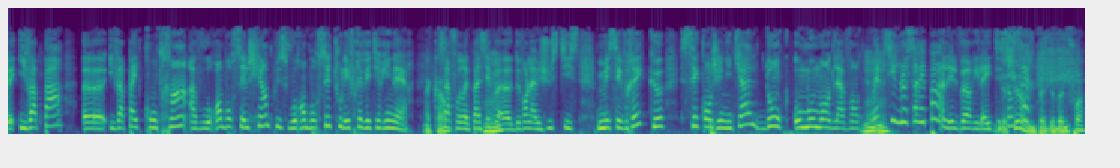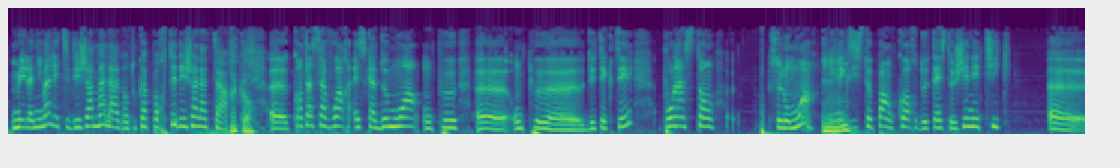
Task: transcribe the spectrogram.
euh, il va pas, euh, il va pas être contraint à vous rembourser le chien plus vous rembourser tous les frais vétérinaires. Ça faudrait passer Mhm. euh, devant la justice. Mais c'est vrai que c'est congénital, donc au moment de la vente, Mhm. même s'il le savait pas, l'éleveur, il a été Bien sincère. sûr, il peut être de bonne foi. Mais l'animal était déjà malade, en tout cas portait déjà la tare. D'accord. Euh, quant à savoir est-ce qu'à deux mois on peut on peut détecter, pour l'instant, selon moi, il Mhm. n'existe pas encore de test génétique euh,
